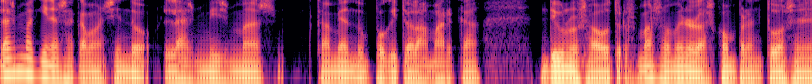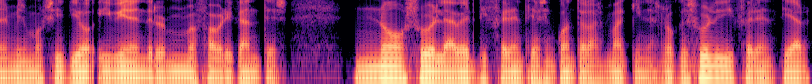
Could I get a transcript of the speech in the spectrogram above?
las máquinas acaban siendo las mismas, cambiando un poquito la marca de unos a otros. Más o menos las compran todos en el mismo sitio y vienen de los mismos fabricantes no suele haber diferencias en cuanto a las máquinas. Lo que suele diferenciar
